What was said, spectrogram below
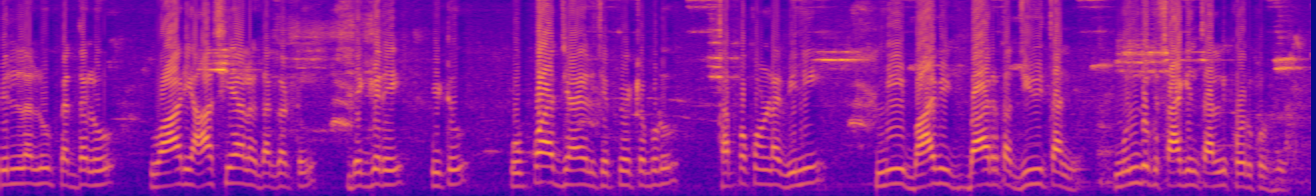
పిల్లలు పెద్దలు వారి ఆశయాలకు తగ్గట్టు దగ్గరే ఇటు ఉపాధ్యాయులు చెప్పేటప్పుడు తప్పకుండా విని మీ భావి భారత జీవితాన్ని ముందుకు సాగించాలని కోరుకుంటున్నాను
